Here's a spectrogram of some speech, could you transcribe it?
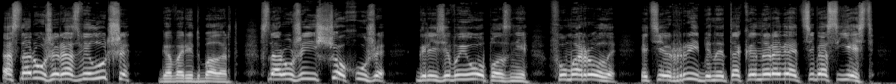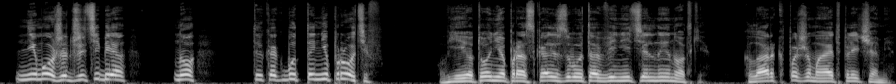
«А снаружи разве лучше?» — говорит Баллард. «Снаружи еще хуже. Грязевые оползни, фумаролы, эти рыбины так и норовят тебя съесть. Не может же тебе... Но ты как будто не против». В ее тоне проскальзывают обвинительные нотки. Кларк пожимает плечами.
